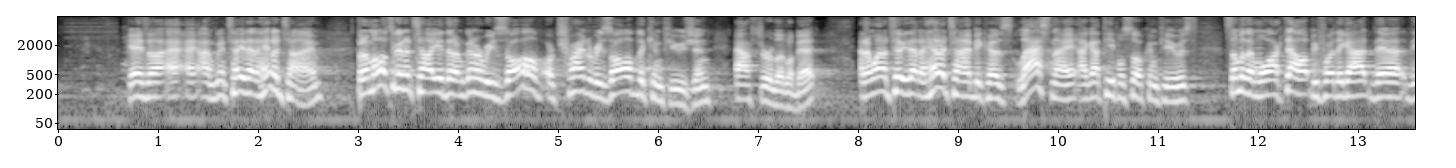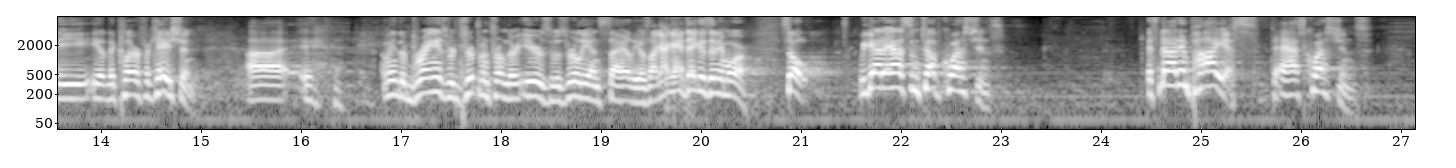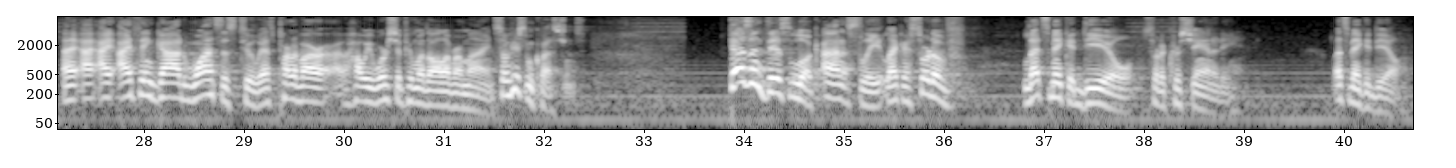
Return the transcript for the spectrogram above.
Okay, so I, I'm going to tell you that ahead of time, but I'm also going to tell you that I'm going to resolve or try to resolve the confusion after a little bit. And I want to tell you that ahead of time because last night I got people so confused. Some of them walked out before they got the, the, you know, the clarification. Uh, I mean, their brains were dripping from their ears. It was really unsightly. I was like, I can't take this anymore. So, we got to ask some tough questions. It's not impious to ask questions. I, I, I, think God wants us to. That's part of our, how we worship Him with all of our minds. So, here's some questions. Doesn't this look, honestly, like a sort of let's make a deal sort of Christianity? Let's make a deal.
